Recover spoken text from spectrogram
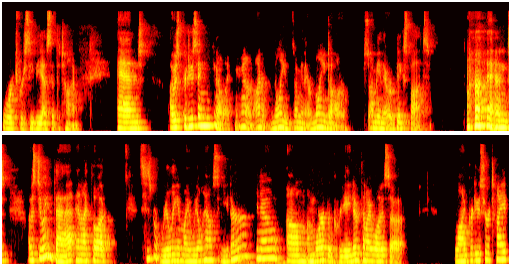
worked for CBS at the time, and I was producing you know like you know I don't know millions. I mean, they were million dollar. So I mean, they were big spots, and I was doing that, and I thought this isn't really in my wheelhouse either. You know, um, I'm more of a creative than I was a line producer type.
